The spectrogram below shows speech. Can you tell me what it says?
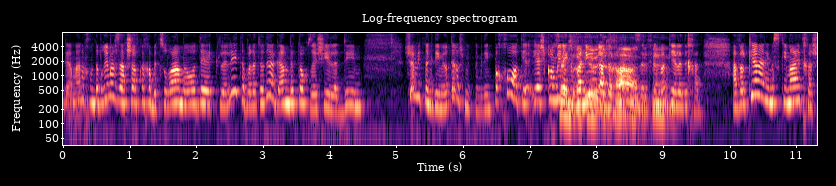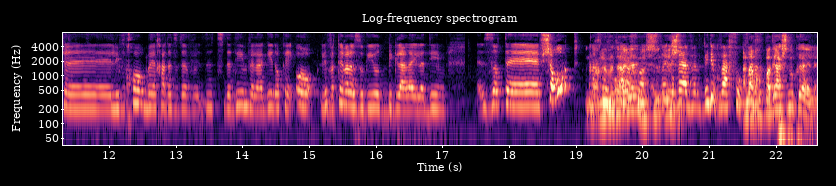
גם אנחנו מדברים על זה עכשיו ככה בצורה מאוד uh, כללית, אבל אתה יודע, גם בתוך זה יש ילדים. שמתנגדים יותר, יש מתנגדים פחות, יש כל מיני גוונים לדבר אחד, הזה, לפעמים כן. רק ילד אחד. אבל כן, אני מסכימה איתך שלבחור באחד הצדדים ולהגיד, אוקיי, או לוותר על הזוגיות בגלל הילדים. זאת אה, אפשרות. גם לוותר על הילדים. בדיוק, והפוך. אנחנו פגשנו כאלה,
